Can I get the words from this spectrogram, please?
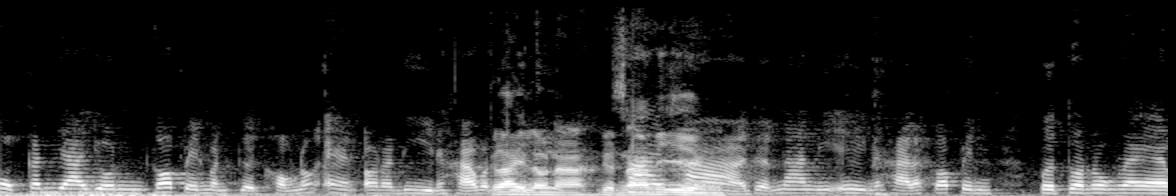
6กันยายนก็เป็นวันเกิดของน้องแอนอรดีนะคะวันใกล้เกิดแล้วนะ เดือนหน้านี้เองใช่ค่ะเดือนหน้านี้เองนะคะ แล้วก็เป็นเปิดตัวโรงแรม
